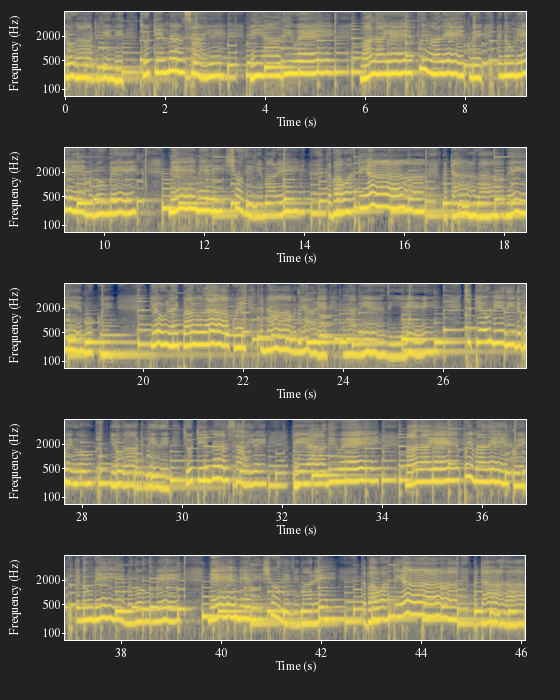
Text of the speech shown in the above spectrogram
ယောဂတလင်းလေး ကြိုတင်မှန်းဆရွယ်ဘယ်ရာသည်ဝဲမာလာရဲ့ပွင့်မာလဲကွယ်တငုံနဲ့မငုံမဲနဲနဲလေးလျှော့သေးခြင်းပါတယ်တဘာဝတရားမတားတာပဲမှုကွယ်ပြုံးလိုက်ပါတော့လားကွယ်တနာမများတဲ့အလားနဲ့စီရဲ့ချစ် ပြုံးနေသည့်တပွင့်ကိုမြောကတလင်းလေးကြိုတင်မှန်းဆရွယ်ဘယ်ဟာဒီဝဲမာလာရဲ့ပွင့်မာလဲကွယ်တငုံနဲ့မငုံမဲနဲနဲလေးလျှော့နေခြင်းပါတယ်တဘာဝတရားမတားတာပဲ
